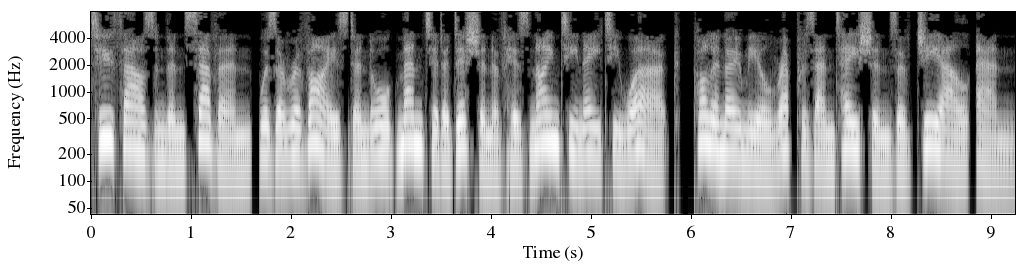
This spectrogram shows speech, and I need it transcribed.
2007 was a revised and augmented edition of his 1980 work, Polynomial Representations of GL n.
